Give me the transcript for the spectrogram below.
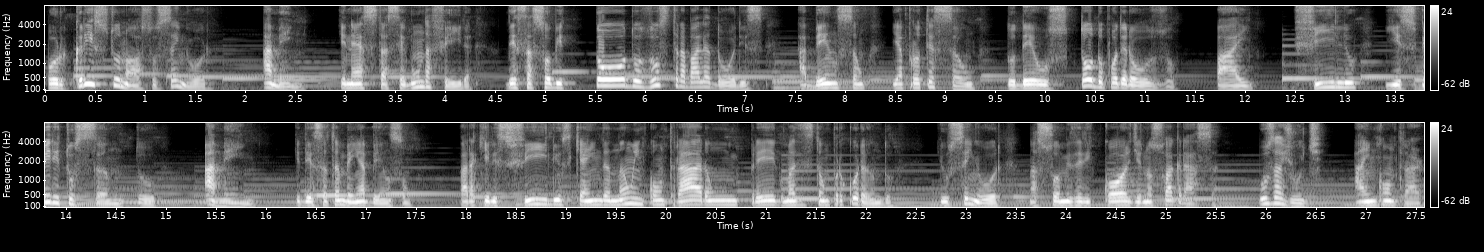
por Cristo nosso Senhor. Amém. Que nesta segunda-feira desça sobre todos os trabalhadores a bênção e a proteção do Deus Todo-Poderoso, Pai, Filho e Espírito Santo. Amém. Que desça também a bênção para aqueles filhos que ainda não encontraram um emprego, mas estão procurando. E o Senhor, na sua misericórdia e na sua graça, os ajude a encontrar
